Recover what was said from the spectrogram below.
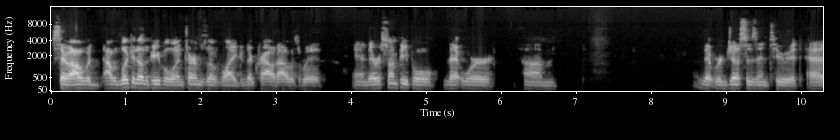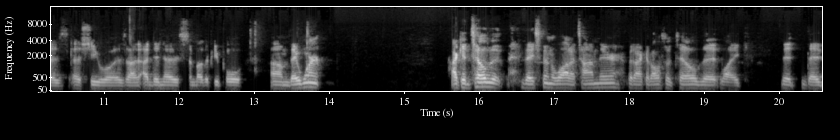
so I would I would look at other people in terms of like the crowd I was with, and there were some people that were um, that were just as into it as as she was. I, I did notice some other people. Um, they weren't. I could tell that they spent a lot of time there, but I could also tell that like that they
